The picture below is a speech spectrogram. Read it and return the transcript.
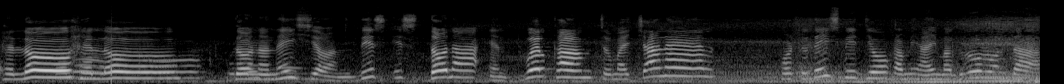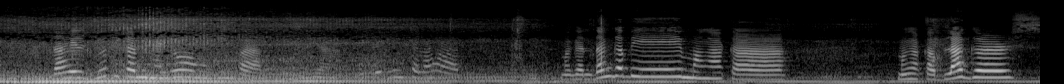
Hello, hello, Donna Nation. This is Donna and welcome to my channel. For today's video, kami ay magruronda dahil duty kami ngayong sa lahat. Magandang gabi mga ka mga ka-vloggers.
